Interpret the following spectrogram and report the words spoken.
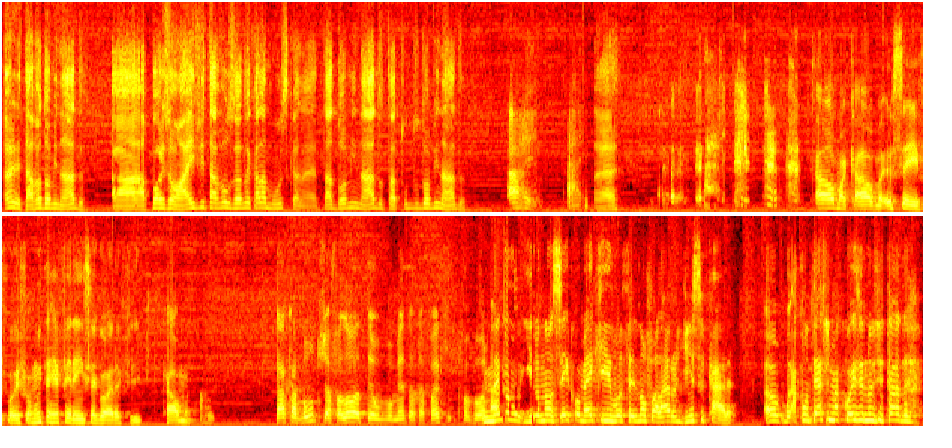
Ah, ele tava dominado. A Poison Ivy tava usando aquela música, né? Tá dominado, tá tudo dominado. Ai, É. Calma, calma, eu sei, foi, foi muita referência agora, Felipe. Calma. já acabou? Tu já falou teu momento WTF? Por favor. rápido. Não, e eu não sei como é que vocês não falaram disso, cara. Ah, Acontece uma coisa inusitada.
